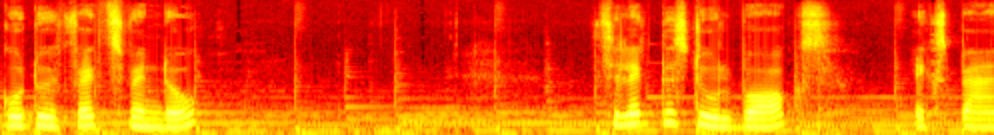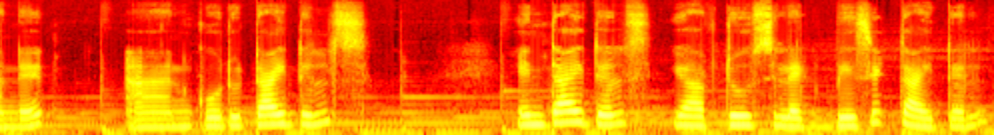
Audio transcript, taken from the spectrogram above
go to effects window, select this toolbox, expand it and go to titles. In titles, you have to select basic title.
